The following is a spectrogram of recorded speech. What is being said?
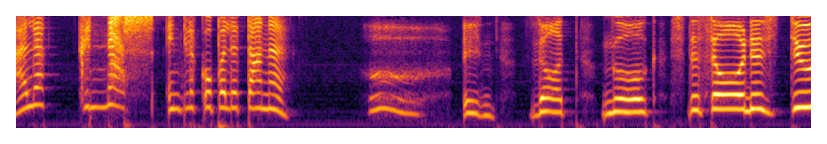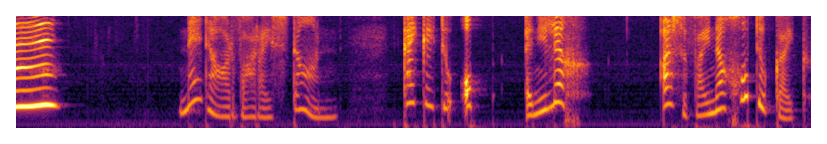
Hulle kners eintlik op hulle tande. Oh, en dat maak Stefanus toe. Net daar waar hy staan, kyk hy toe op in die lig, asof hy na God toe kyk.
